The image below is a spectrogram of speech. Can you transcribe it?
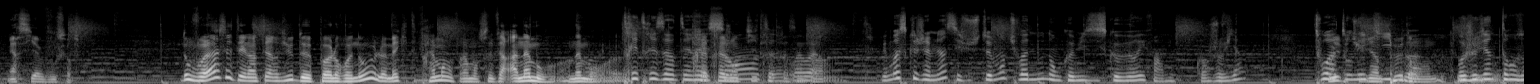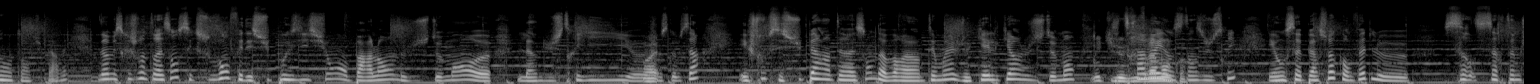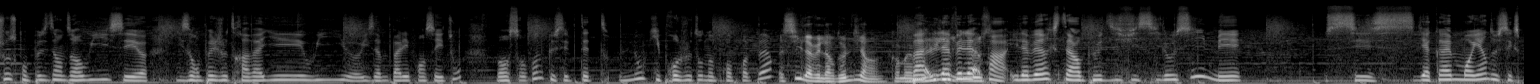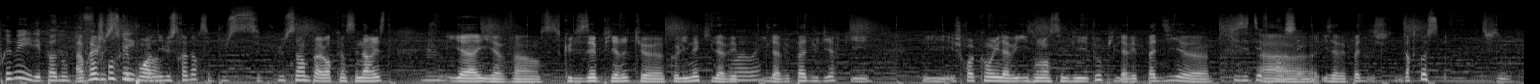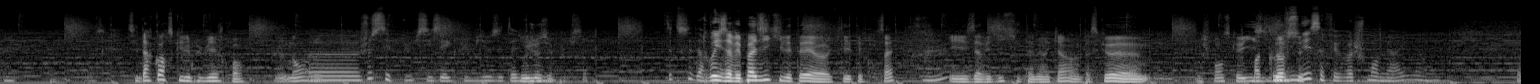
Merci à vous surtout. Donc voilà, c'était l'interview de Paul Renault. Le mec était vraiment, vraiment, c'est un amour, un amour. euh, Très très intéressant. très très gentil, très très Ouais, sympa. ouais. Mais moi, ce que j'aime bien, c'est justement, tu vois, nous dans Comics Discovery, enfin, nous, quand je viens, toi, Oui, ton tu viens équipe. peu dans. Moi, je viens de temps en temps, tu permets. Non, mais ce que je trouve intéressant, c'est que souvent, on fait des suppositions en parlant de justement euh, l'industrie, euh, Ouais. choses comme ça. Et je trouve que c'est super intéressant d'avoir un témoignage de quelqu'un, justement, qui travaille vraiment. dans quoi. cette industrie. Et on s'aperçoit qu'en fait, le cer- certaines choses qu'on peut se dire en disant oui, c'est euh, ils empêchent de travailler, oui, euh, ils aiment pas les Français et tout. Bah, on se rend compte que c'est peut-être nous qui projetons nos propres peurs. Ah, si, il avait l'air de le dire, hein, quand même. Bah, Lui, il avait l'air, enfin, il avait l'air que c'était un peu difficile aussi, mais il y a quand même moyen de s'exprimer. Il est pas non plus. Après, je pense que pour un illustrateur, c'est plus, c'est plus simple, alors qu'un scénariste, Mm. il y a, il y a enfin, c'est ce que disait Pierrick euh, Collinet, qu'il avait, Ouais, ouais. il avait pas dû dire qu'il. il- je crois que quand il avait, ils ont lancé une vidéo YouTube, il avait pas dit. euh, Qu'ils étaient à- français. ils avaient pas dit. Dark Horse. excusez-moi. C'est Dark Horse qui l'a publié, je crois. Euh, Non je- Euh, je sais plus si c'est publié aux États-Unis. Oui, je sais plus qui c'est. En tout cas, ils Horse. avaient pas dit qu'il était, euh, qu'il était français, Mhm. et ils avaient dit qu'il était américain, euh, parce que euh, je pense qu'ils doivent se. Ça fait vachement américain. hein.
